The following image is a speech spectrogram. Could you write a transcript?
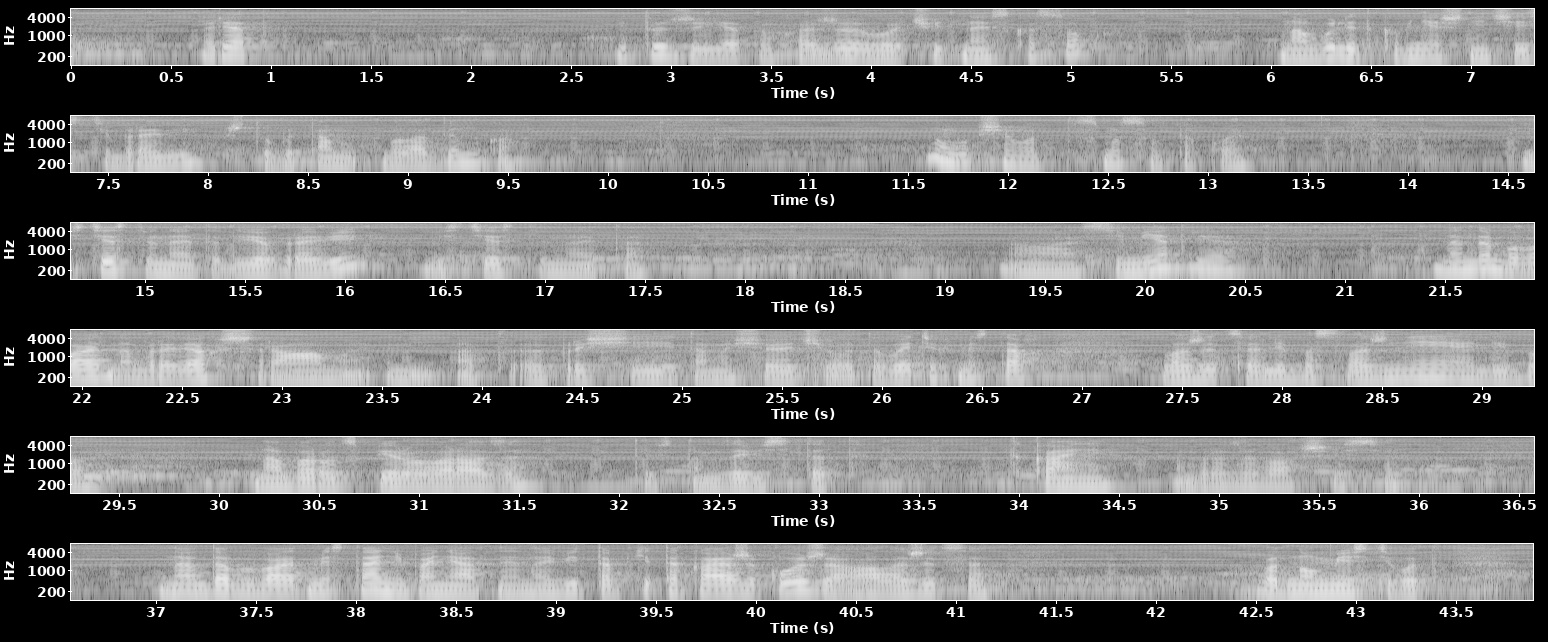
ряд, и тут же я прохожу его чуть наискосок, на вылет к внешней части брови, чтобы там была дымка. Ну, в общем, вот смысл такой. Естественно, это две брови, естественно, это а, симметрия. Иногда бывают на бровях шрамы от э, прыщей, там еще от чего-то. В этих местах ложится либо сложнее, либо наоборот с первого раза. То есть там зависит от ткани образовавшейся. Иногда бывают места непонятные, на вид так, такая же кожа, а ложится в одном месте вот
